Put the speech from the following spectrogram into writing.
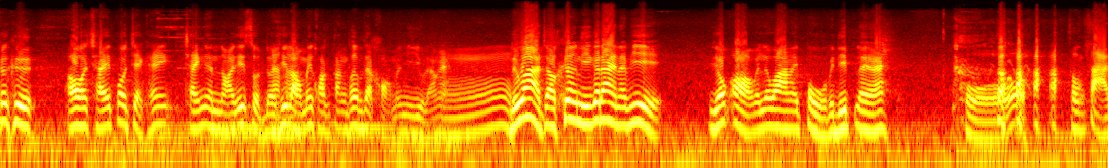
ก็คือเอาใช้โปรเจกต์ให้ใช้เงินน้อยที่สุดโดยที่อ่าฮะ เราไม่ควักตังค์เพิ่มแต่ของมันมีอยู่แล้วไงอืมหรือว่าจะเอาเครื่องนี้ก็ได้นะพี่ยกออกไปแล้ววางไอ้ปู่ไปดิฟเลยไหมโห สงสาร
